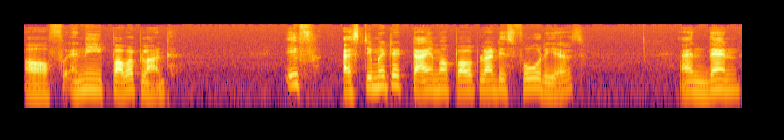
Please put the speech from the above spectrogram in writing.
of any power plant, if estimated time of power plant is 4 years and then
